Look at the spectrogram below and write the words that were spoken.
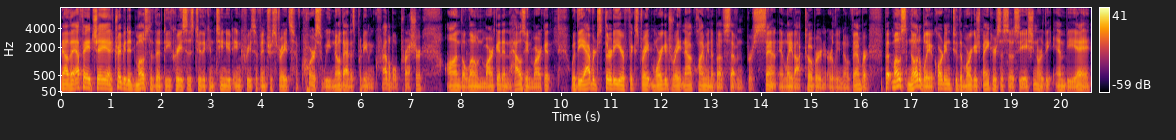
Now, the FHA attributed most of the decreases to the continued increase of interest rates. Of course, we know that is putting incredible pressure on the loan market and the housing market, with the average 30 year fixed rate mortgage rate now climbing above 7% in late October and early November. But most notably, according to the Mortgage Bankers Association, or the MBA,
